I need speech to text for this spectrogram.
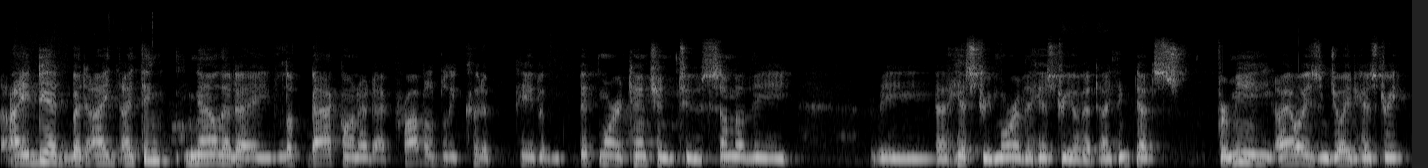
I did, but I, I think now that I look back on it, I probably could have paid a bit more attention to some of the the uh, history, more of the history of it. I think that's for me. I always enjoyed history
